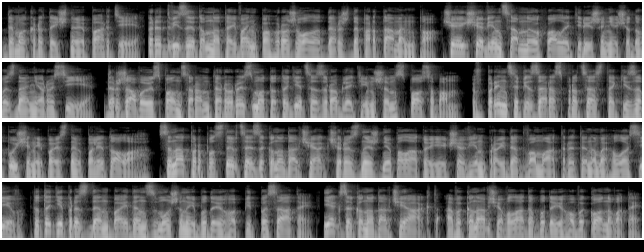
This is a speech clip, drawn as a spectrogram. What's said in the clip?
демократичної партії, перед візитом на Тайвань погрожувала держдепартаменту, що якщо він сам не ухвалить рішення щодо визнання Росії державою спонсором тероризму, то тоді це зроблять іншим способом. В принципі, зараз процес таки запущений, пояснив політолог. Сенат пропустив цей законодавчий акт через нижню палату. і Якщо він пройде двома третинами голосів, то тоді президент Байден змушений буде його підписати як законодавчий акт, а виконавча влада буде його виконувати.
